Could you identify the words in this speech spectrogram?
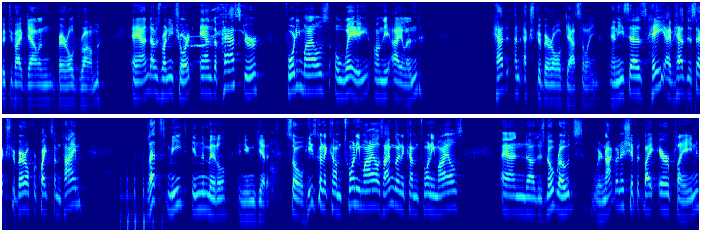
55 gallon barrel drum. And I was running short, and the pastor, 40 miles away on the island, had an extra barrel of gasoline. And he says, Hey, I've had this extra barrel for quite some time. Let's meet in the middle and you can get it. So he's going to come 20 miles. I'm going to come 20 miles. And uh, there's no roads. We're not going to ship it by airplane.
